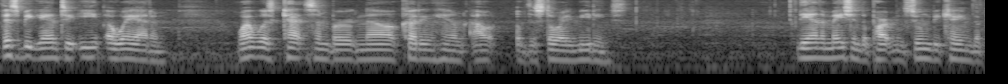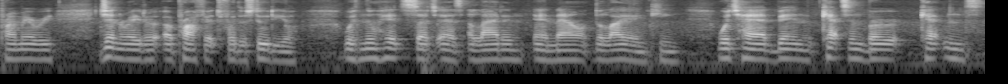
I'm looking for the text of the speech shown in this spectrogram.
This began to eat away at him. Why was Katzenberg now cutting him out of the story meetings? The animation department soon became the primary generator of profit for the studio, with new hits such as Aladdin and now The Lion King, which had been Katzenberg Katzen's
